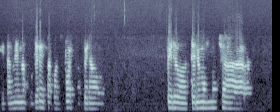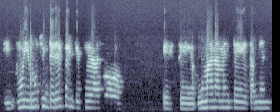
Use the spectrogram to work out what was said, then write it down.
que también nos interesa por supuesto pero pero tenemos mucha y muy mucho interés en que sea algo este humanamente también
